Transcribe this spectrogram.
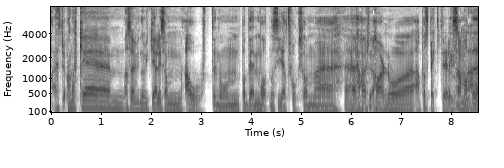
jeg tror, han er ikke altså Nå vil ikke jeg liksom oute noen på den måten og si at folk som eh, har, har noe, er på spekteret, liksom. At det,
